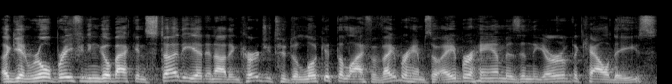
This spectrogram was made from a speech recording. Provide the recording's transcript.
Again, real brief, you can go back and study it, and I'd encourage you to, to look at the life of Abraham. So, Abraham is in the Ur of the Chaldees.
